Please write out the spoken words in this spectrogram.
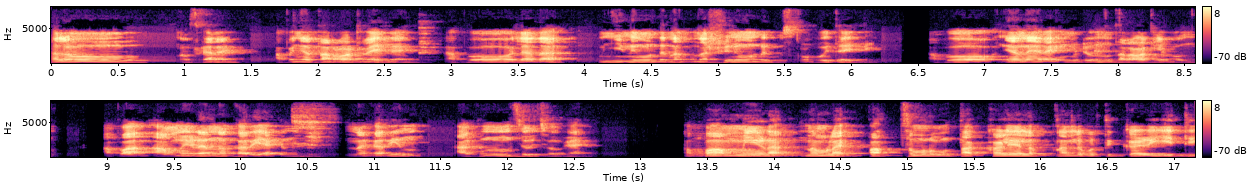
ഹലോ നമസ്കാരം. അപ്പൊ ഞാൻ തറവാട്ടിലല്ലേ? അപ്പോ ലത കുഞ്ഞിനും കൊണ്ട് ന- നഷീനെ കൊണ്ട് സ്കൂൾ പോയിട്ടായി അപ്പോ ഞാൻ നേരെ ഇങ്ങോട്ട് വന്നു തറവാട്ടിൽ പോന്നു അപ്പൊ അമ്മയുടെ എന്നാ കറിയാക്കുന്നുണ്ട്. എന്നാ കറിയെന്ന് ആക്കുന്നു ചോദിച്ചു നോക്കാൻ അപ്പൊ അമ്മയുടെ നമ്മളെ പച്ചമുളകും തക്കാളിയെല്ലാം നല്ല വൃത്തി കഴുകിയിട്ട്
